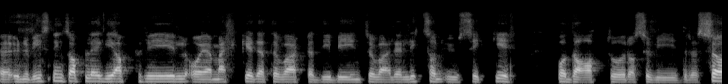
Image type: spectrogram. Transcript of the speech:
undervisningsopplegg i april, og jeg merket etter hvert at de begynte å være litt sånn usikre på datoer osv. Så, videre. så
